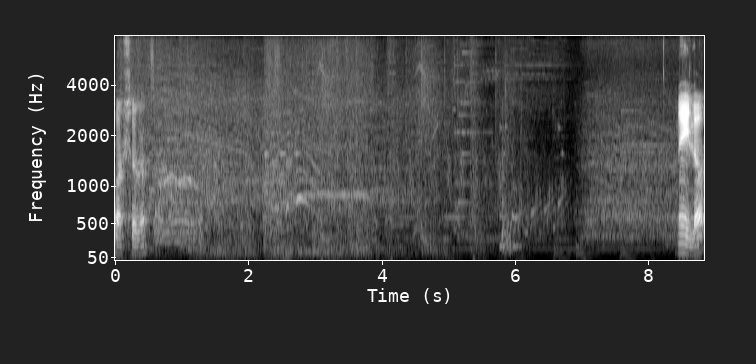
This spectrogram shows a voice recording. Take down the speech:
Başladı. Neyle?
